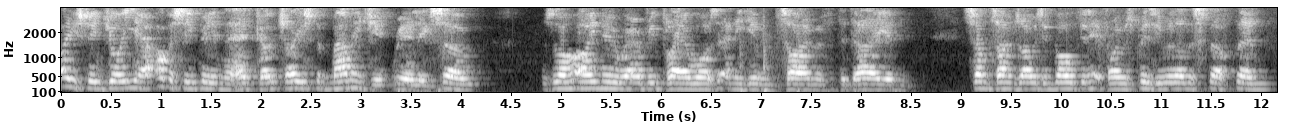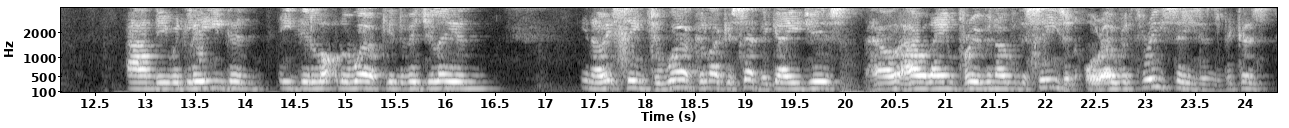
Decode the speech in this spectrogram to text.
I used to enjoy. Yeah, obviously being the head coach, I used to manage it really. So as long I knew where every player was at any given time of the day, and sometimes I was involved in it if I was busy with other stuff. Then and he would lead and he did a lot of the work individually and you know it seemed to work and like I said the gauge is how, how are they improving over the season or over three seasons because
